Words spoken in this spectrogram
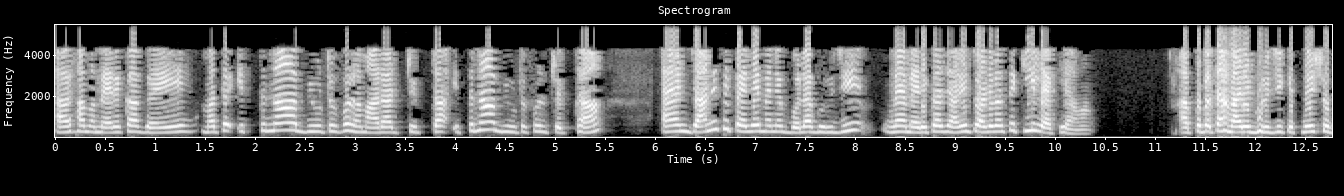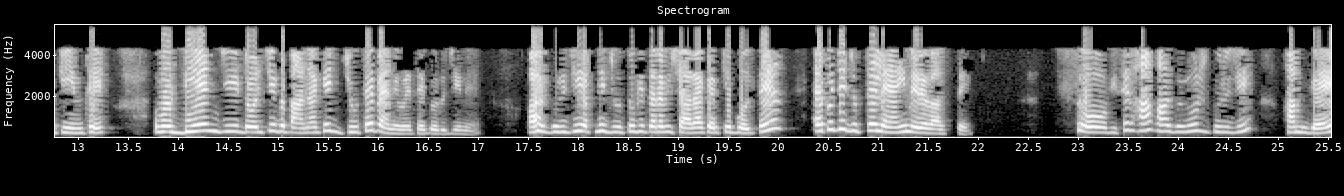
और हम अमेरिका गए मतलब इतना ब्यूटीफुल हमारा ट्रिप था, इतना ब्यूटीफुल ट्रिप था। एंड जाने से पहले मैंने बोला, गुरुजी, मैं अमेरिका जा रही हूँ वास्ते की लेके आवा आपको पता हमारे गुरुजी कितने शौकीन थे। वो डीएनजी डोल्ची गपाना के जूते पहने हुए थे गुरुजी ने। और गुरुजी अपने जूतों की तरफ़ इशारा करके बोलते हैं ऐसे जी जूते ले आई मेरे वास्ते. सो वी सर हाँ हाँ ज़रूर गुरु जी हम गए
